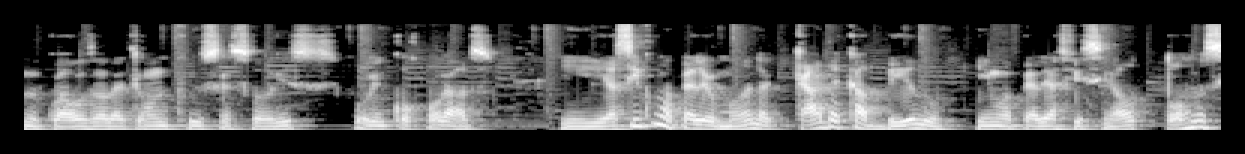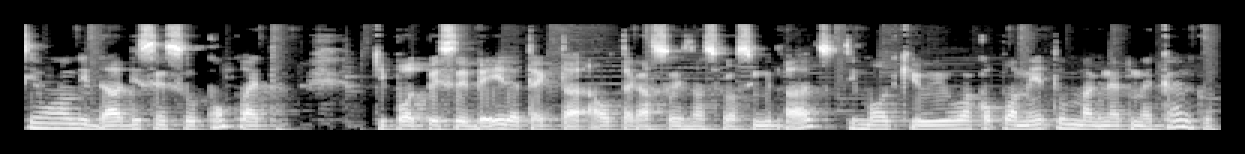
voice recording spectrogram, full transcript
no qual os eletrônicos e sensores foram incorporados. E assim como a pele humana, cada cabelo em uma pele artificial torna-se uma unidade de sensor completa, que pode perceber e detectar alterações nas proximidades, de modo que o acoplamento magneto-mecânico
